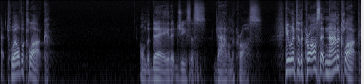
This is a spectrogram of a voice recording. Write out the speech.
at 12 o'clock on the day that Jesus died on the cross. He went to the cross at 9 o'clock.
